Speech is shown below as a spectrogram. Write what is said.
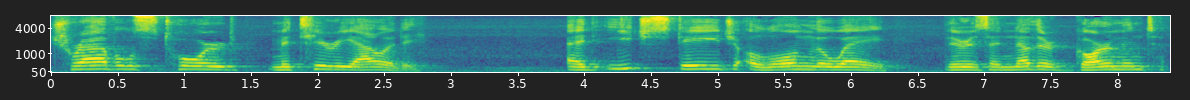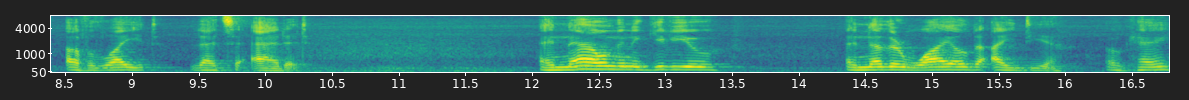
travels toward materiality, at each stage along the way, there is another garment of light that's added. And now I'm going to give you another wild idea, okay?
